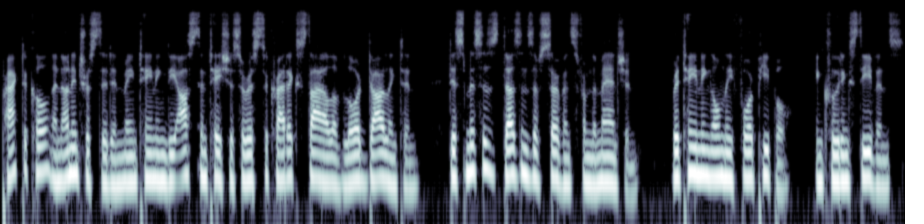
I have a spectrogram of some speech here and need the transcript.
practical and uninterested in maintaining the ostentatious aristocratic style of Lord Darlington, dismisses dozens of servants from the mansion, retaining only four people, including Stevens,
